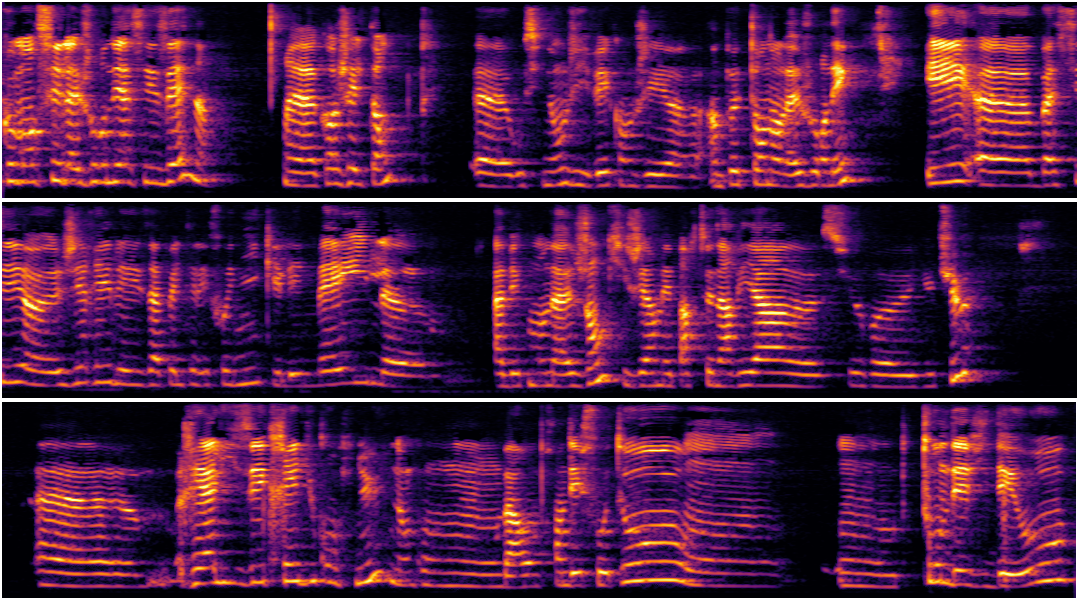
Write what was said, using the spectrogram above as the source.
commencer la journée assez zen quand j'ai le temps. ou sinon, j'y vais quand j'ai un peu de temps dans la journée. Et bah, c'est gérer les appels téléphoniques et les mails avec mon agent qui gère mes partenariats euh, sur euh, YouTube. Euh, réaliser, créer du contenu. Donc on, bah, on prend des photos, on, on tourne des vidéos,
